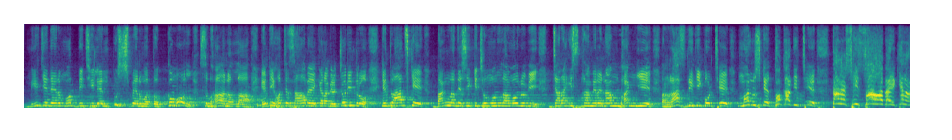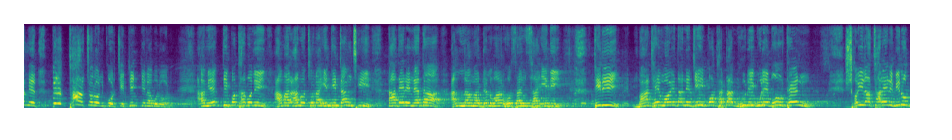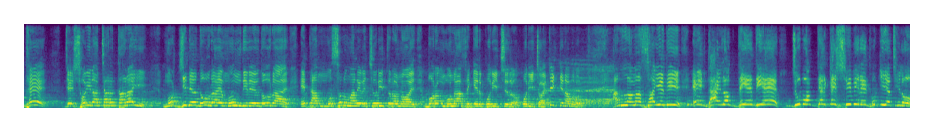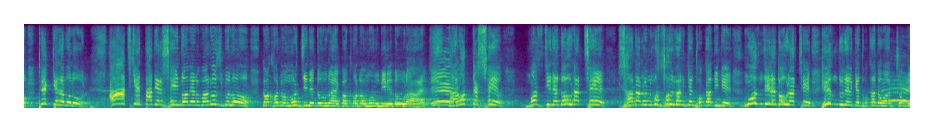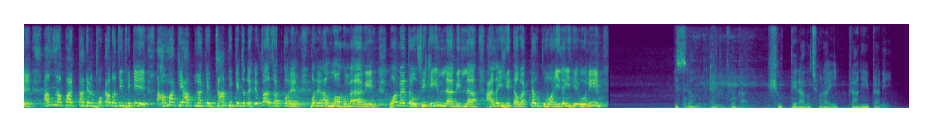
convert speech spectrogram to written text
নিজেদের মধ্যে ছিলেন পুষ্পের মতো কোমল সুবহান আল্লাহ এটি হচ্ছে সাহাবে কেরামের চরিত্র। কিন্তু আজকে বাংলাদেশে কিছু মোল্লা মৌলবী যারা ইসলামের নাম ভাঙ্গিয়ে রাজনীতি করছে, মানুষকে ধোকা দিচ্ছে, তারা সেই সাহাবে কেরামের বিরুদ্ধাচরণ করছে। ঠিক কিনা বলুন? আমি একটি কথা বলি, আমার আলোচনা ইতি টানছি। তাদের নেতা আল্লামা দেলওয়ার হোসেন সাইদি তিনি মাঠে ময়দানে যেই কথাটা ঘুরে ঘুরে বলতেন, স্বৈরাচারের বিরুদ্ধে, যে স্বৈরাচার তারাই মসজিদে দৌড়ায়, মন্দিরে দৌড়ায়, এটা মুসলমানের চরিত্র নয়, বরং মুনাফেকের পরিচয় পরিচয়। ঠিক কিনা বলুন? আল্লামা সাইদি এই ডায়লগ দিয়ে দিয়ে যুবকদেরকে শিবিরে ঢুকিয়েছিল। ঠিক কেনা বলুন? আজকে তাদের সেই দলের মানুষগুলো কখনো মসজিদে দৌড়ায় কখনো মন্দিরে দৌড়ায়। তার উদ্দেশ্যে মসজিদে দৌড়াচ্ছে সাধারণ মুসলমানকে ধোকা দিতে মন্দিরে দৌড়াচ্ছে হিন্দুদেরকে ধোকা দেওয়ার জন্য। আল্লাহ পাক তাদের ধোকাবাজি থেকে আমাকে, আপনাকে, জাতিকে যেন হেফাজত করেন। বলেন আল্লাহ আমিন। ওয়ামা তৌফিক ইল্লা বিল্লাহ। আলাইহি তাওয়াক্কালতু ওয়া ইলাইহি উনীব। ইসলাম অ্যান্ড ভোকাল, সত্যের আলো ছড়াই প্রাণে প্রাণে।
